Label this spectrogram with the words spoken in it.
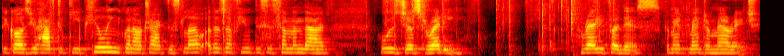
because you have to keep healing you're going to attract this love others of you this is someone that who is just ready ready for this commitment or marriage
